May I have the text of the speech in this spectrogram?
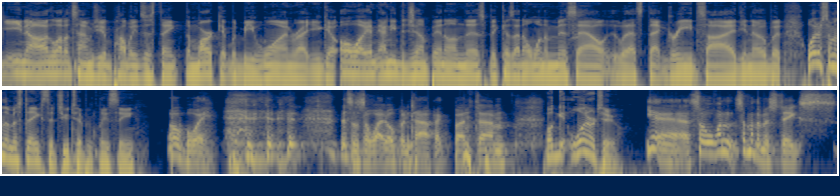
you know, a lot of times you probably just think the market would be one, right? You go, oh, I, I need to jump in on this because I don't want to miss out. That's that greed side, you know. But what are some of the mistakes that you typically see? Oh boy, this is a wide open topic, but um, well, get one or two. Yeah. So one, some of the mistakes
